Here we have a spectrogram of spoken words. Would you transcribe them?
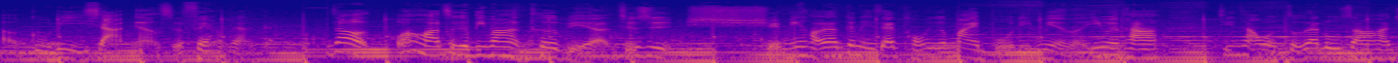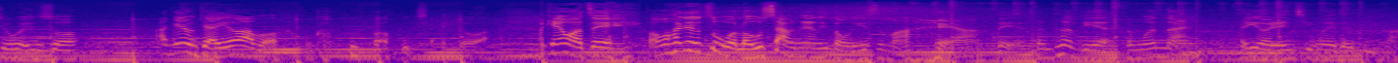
呃鼓励一下，这样子非常非常感动。你知道万华这个地方很特别啊，就是选民好像跟你在同一个脉搏里面了，因为他经常我走在路上，他就会说。阿给我加油啊不，我不加油啊！阿给我这，宝宝他就住我楼上这样，你懂意思吗？对啊，对，很特别，很温暖，很有人情味的地方。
